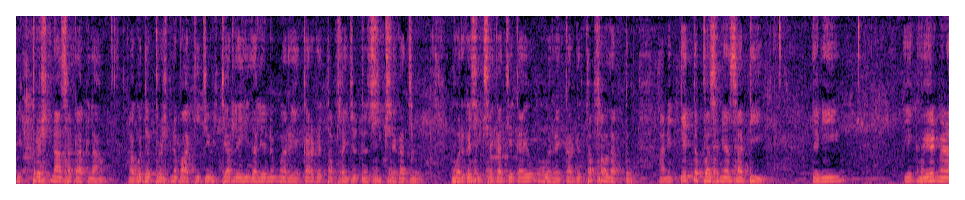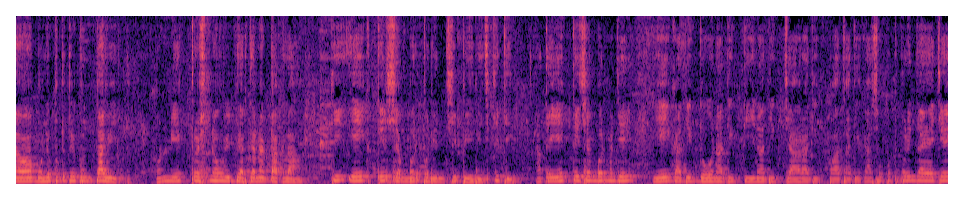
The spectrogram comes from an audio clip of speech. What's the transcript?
एक प्रश्न असा टाकला. अगोदर प्रश्न बाकीचे विचारलेही झाले ना मग रेकॉर्ड तपासायचं होतं शिक्षकाचं. वर्ग शिक्षकाचे काही रेकॉर्ड तपासावं लागतं. आणि ते तपासण्यासाठी त्यांनी एक वेळ मिळावा मुलं कुठेतरी गुंतावीत म्हणून एक प्रश्न विद्यार्थ्यांना टाकला. की एक ते शंभरपर्यंतची बेरीज किती? आता एक ते शंभर म्हणजे एक अधिक दोन अधिक तीन अधिक चार अधिक पाच अधिक असं कुठपर्यंत जायचे?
